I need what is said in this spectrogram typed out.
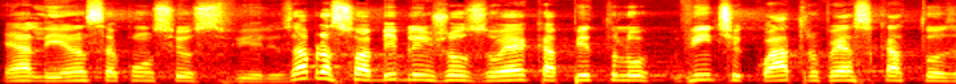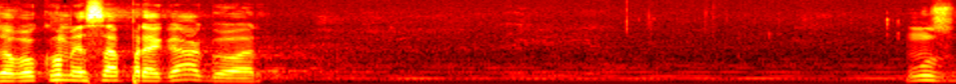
é aliança com os seus filhos. Abra sua Bíblia em Josué, capítulo 24, verso 14. Eu vou começar a pregar agora. Uns...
